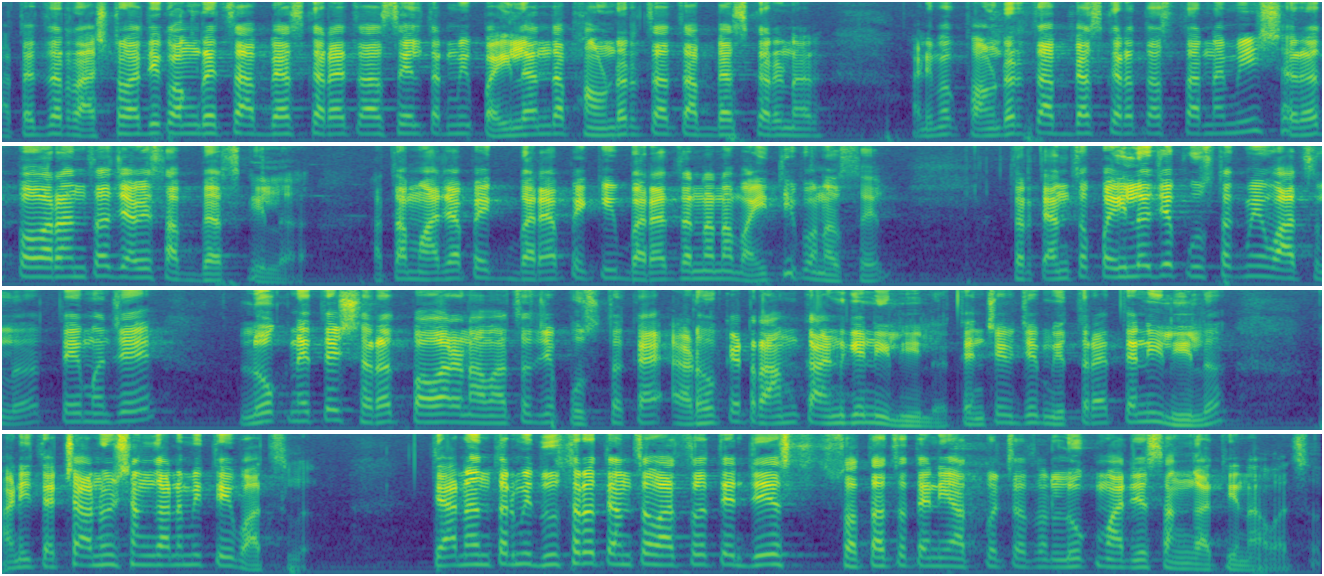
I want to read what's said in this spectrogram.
आता जर राष्ट्रवादी काँग्रेसचा अभ्यास करायचा असेल तर मी पहिल्यांदा फाउंडरचाच अभ्यास करणार. आणि मग फाउंडरचा अभ्यास करत असताना मी शरद पवारांचा ज्यावेळेस अभ्यास केला आता माझ्यापैकी बऱ्यापैकी बऱ्याच जणांना माहिती पण असेल. तर त्यांचं पहिलं जे पुस्तक मी वाचलं ते म्हणजे लोकनेते शरद पवार नावाचं जे पुस्तक आहे ॲडव्होकेट राम कांडगेनी लिहिलं. त्यांचे जे मित्र आहेत त्यांनी लिहिलं आणि त्याच्या अनुषंगानं मी ते वाचलं. त्यानंतर मी दुसरं त्यांचं वाचलं ते जे स्वतःचं त्यांनी आत्मचरित्र लोक माझे संगाती नावाचं.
